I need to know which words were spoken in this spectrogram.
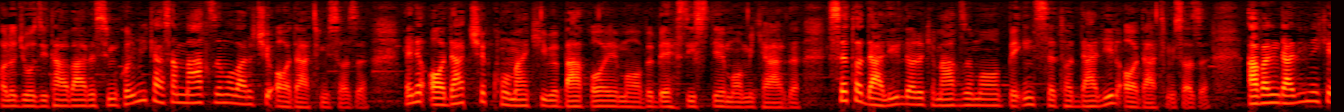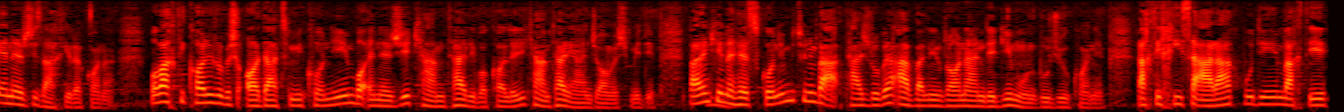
حالا جزئی تر بررسی می‌کنیم اینه که اصلا مغز ما برای چی عادت می‌سازه؟ یعنی عادت چه کمکی به بقای ما به بهزیستی ما می‌کرده؟ سه تا دلیل داره که مغز ما به این سه تا دلیل عادت می‌سازه. اولین دلیل اینه که انرژی ذخیره کنه. ما وقتی کاری رو بهش عادت می‌کنیم با انرژی کمتری با کالری کمتری انجامش میدیم. برای اینکه اینو حس کنیم می‌تونیم به تجربه اولین رانندگیمون رجوع کنیم. وقتی خیس عرق بودیم وقتی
